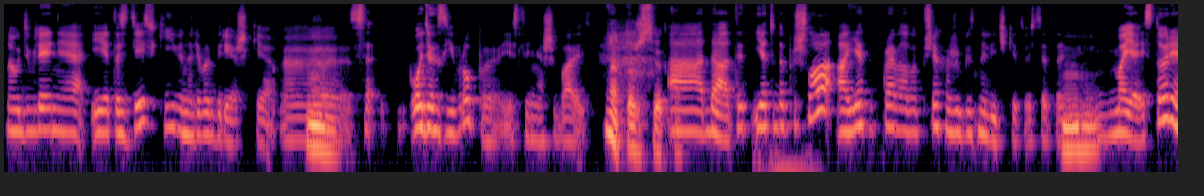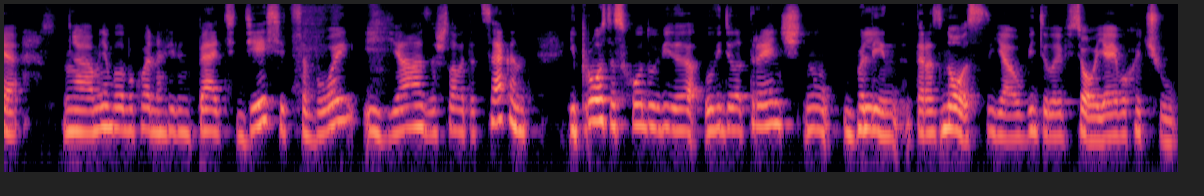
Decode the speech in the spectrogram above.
на удивление, и это здесь, в Киеве, на Левобережке. Mm. С, одяг из Европы, если не ошибаюсь. Ну, это тоже Светка. А, да, ты, я туда пришла, а я, как правило, вообще хожу без налички, то есть это mm-hmm. моя история. А, мне было буквально гривен 5-10 с собой, и я зашла в этот секонд, и просто сходу увидела, увидела тренч, ну, блин, это разнос, я увидела и все, я его хочу.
